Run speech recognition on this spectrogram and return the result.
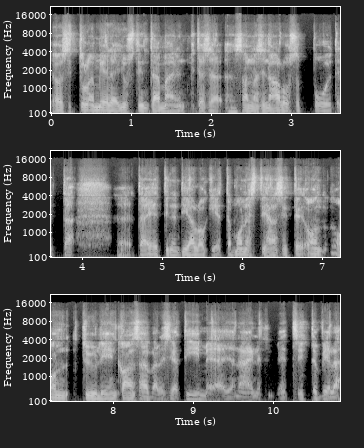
Joo, sitten tulee mieleen justin tämä, mitä sä Sanna siinä alussa puhuit, että tämä eettinen dialogi, että monestihan sitten on, on tyyliin kansainvälisiä tiimejä ja näin, että, että sitten vielä,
